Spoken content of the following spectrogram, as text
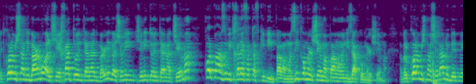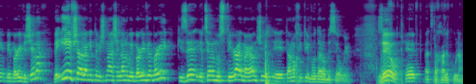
את כל המשנה דיברנו על שאחד טוען טענת בריא והשני שני טוען טענת שמא, כל פעם זה מתחלף התפקידים, פעם המזיק אומר שמא, פעם הניזק אומר שמא. אבל כל המשנה שלנו בבריא ושמא, ואי אפשר להעמיד את המשנה שלנו בבריא ובריא, כי זה יוצא לנו סתירה עם הרעיון של אה, חיטים ועודה לא בשעורים. זהו, בהצלחה לכולם.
